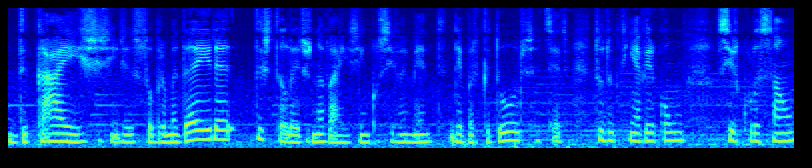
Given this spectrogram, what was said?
de cais sobre a madeira, de estaleiros navais, inclusivamente, de embarcadores, etc. Tudo o que tinha a ver com circulação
